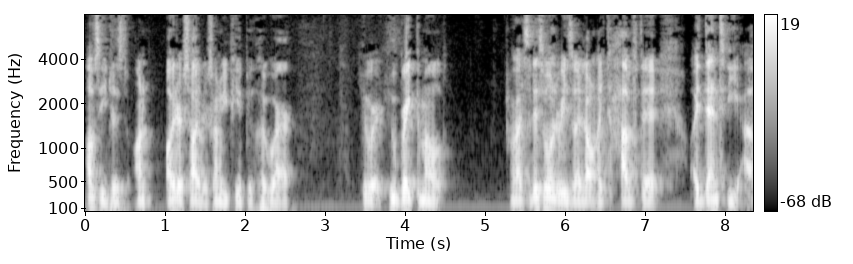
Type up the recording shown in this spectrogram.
obviously just on either side, there's going to be people who are, who are, who break the mold. Right. So this is one of the reasons I don't like to have the identity uh,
